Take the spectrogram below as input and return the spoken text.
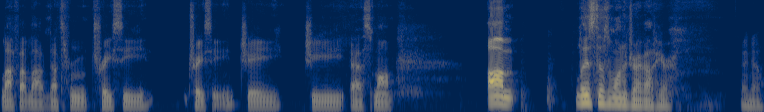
Laugh out loud. That's from Tracy, Tracy, J G S mom. Um, Liz doesn't want to drive out here. i know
